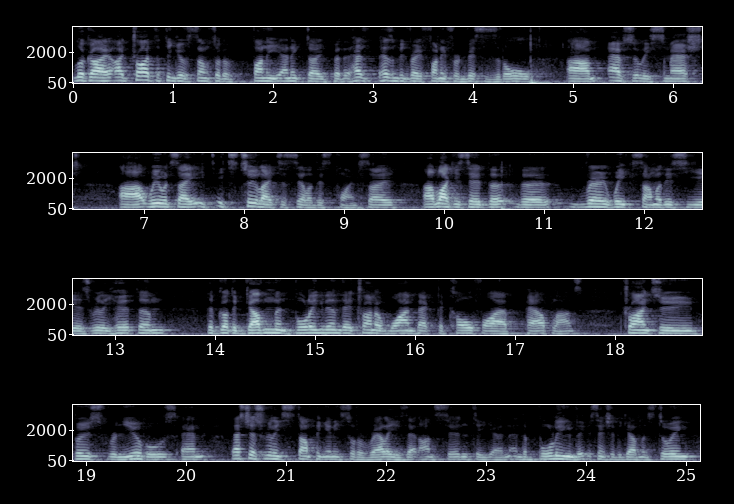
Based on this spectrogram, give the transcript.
Look, I, I, tried to think of some sort of funny anecdote, but it has, not been very funny for investors at all. Um, absolutely smashed uh, we would say it, it's too late to sell at this point. So, uh, like you said, the, the very weak summer this year has really hurt them. They've got the government bullying them. They're trying to wind back the coal-fired power plants, trying to boost renewables, and that's just really stumping any sort of rallies, that uncertainty and, and the bullying that essentially the government's doing.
